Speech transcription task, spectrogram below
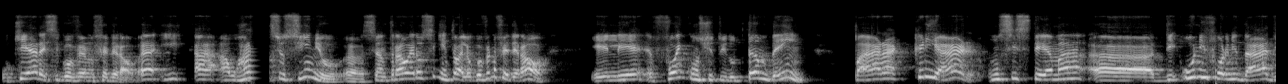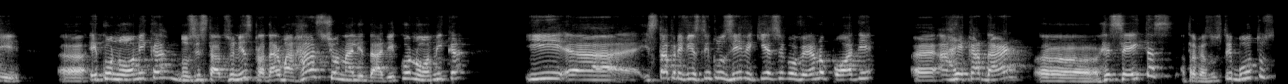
o que era esse governo federal? É, e a, a, o raciocínio uh, central era o seguinte: olha, o governo federal ele foi constituído também para criar um sistema uh, de uniformidade uh, econômica nos Estados Unidos, para dar uma racionalidade econômica, e uh, está previsto, inclusive, que esse governo pode arrecadar receitas através dos tributos,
